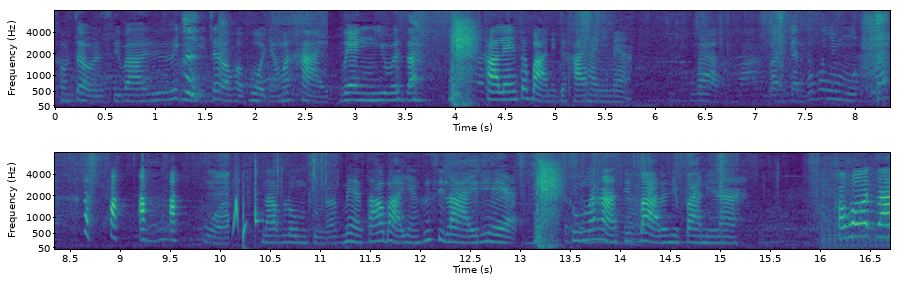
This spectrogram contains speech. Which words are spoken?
เขาเจ้าสิว่าเอ้ยอีนี่เจ้าเอาข้าวโพดหยังมาขายแวงอยู่ว่าซั่นค่าแรงสักบาทนี่ไปขายให้นี่แม่ แบบวันกันก็พยังมุดนะหัวนับลงถุงนะแม่ซาบาทอย่างคือสิหลายแท้ถุงละหาสิบบาทอันนี้ปานนี้นะข้าวโพดจ้า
